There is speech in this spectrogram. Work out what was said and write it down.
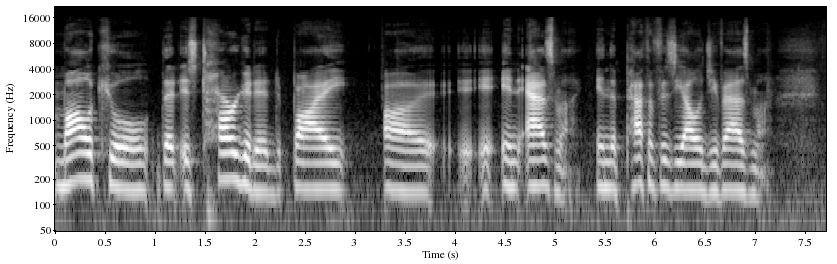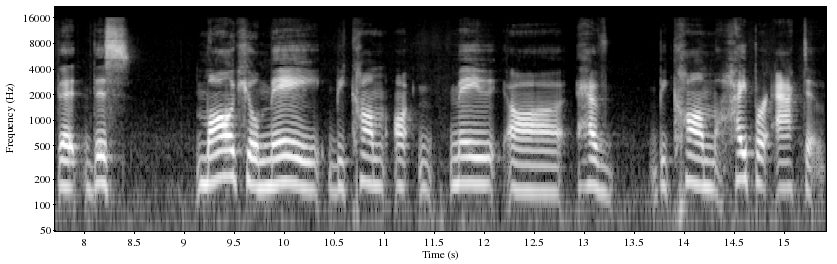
molecule that is targeted by uh, in asthma, in the pathophysiology of asthma, that this molecule may become uh, may uh, have become hyperactive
